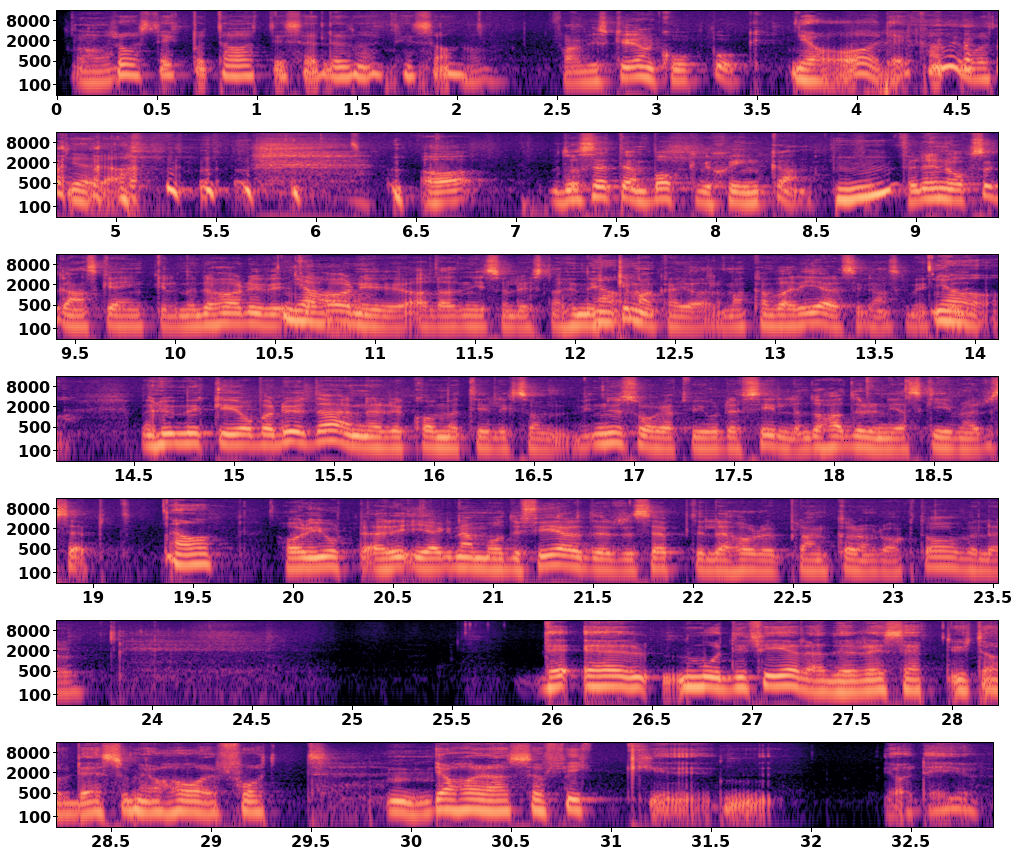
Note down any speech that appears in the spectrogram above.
Ja. råstekt potatis eller någonting sånt. Ja. Fan, vi ska göra en kokbok. Ja, det kan vi gott göra. Ja, då sätter jag en bock vid skinkan. Mm. För den är också ganska enkel. Men det hörde vi, Ja. det hör ni ju alla ni som lyssnar. Hur mycket Ja. man kan göra. Man kan variera sig ganska mycket. Ja. Men hur mycket jobbar du där när det kommer till liksom. Nu såg jag att vi gjorde sillen. Då hade du nedskrivna recept. ja, Har du gjort, är det egna modifierade recept eller har du plankat dem rakt av? Eller? det är modifierade recept utav det som jag har fått. Mm. Jag har alltså fick, eh, ja det är ju,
